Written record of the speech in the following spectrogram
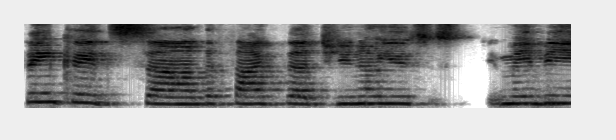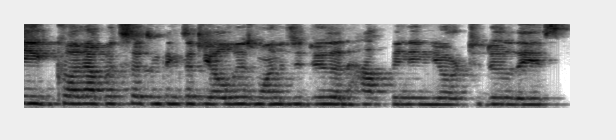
think it's uh, the fact that you know you maybe caught up with certain things that you always wanted to do that have been in your to-do list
